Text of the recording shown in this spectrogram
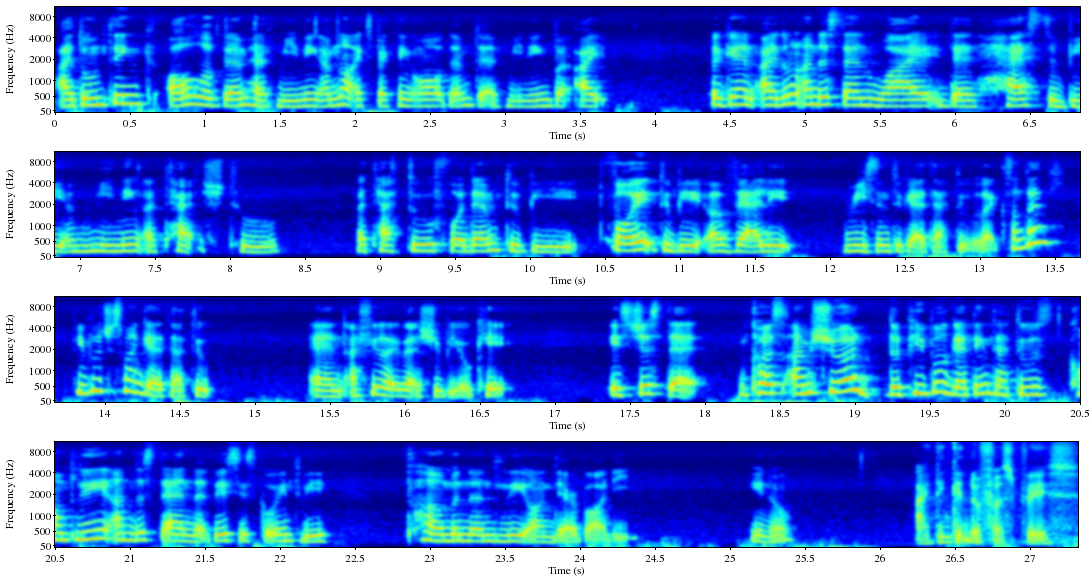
I don't think all of them have meaning. I'm not expecting all of them to have meaning, but I again, I don't understand why there has to be a meaning attached to a tattoo for them to be for it to be a valid reason to get a tattoo. Like sometimes people just want to get a tattoo. And I feel like that should be okay. It's just that because I'm sure the people getting tattoos completely understand that this is going to be permanently on their body. You know? I think in the first place,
